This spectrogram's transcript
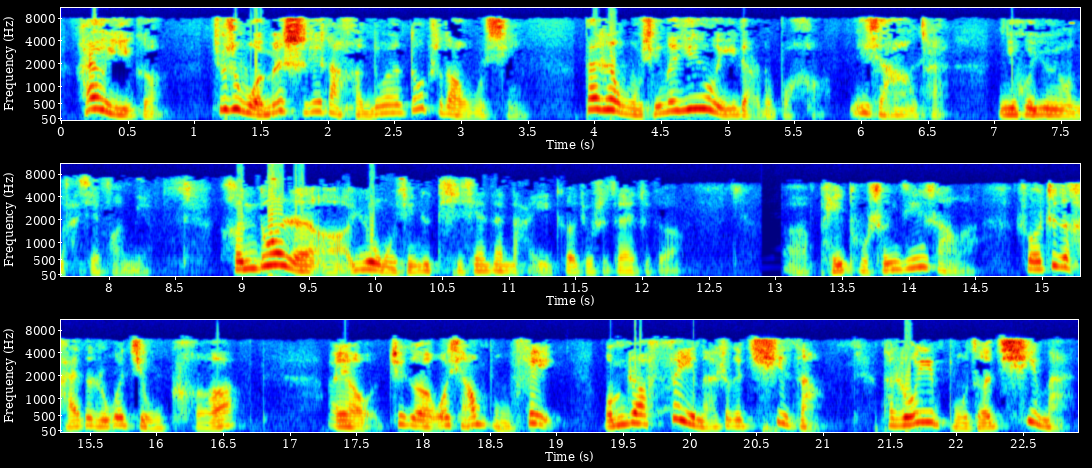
还有一个就是，我们实际上很多人都知道五行，但是五行的应用一点都不好。你想想看，你会运用哪些方面？很多人啊，用五行就体现在哪一个？就是在这个。呃，培土生金上了。说这个孩子如果久咳，哎呦，这个我想补肺。我们知道肺呢是个气脏，它容易补则气满。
